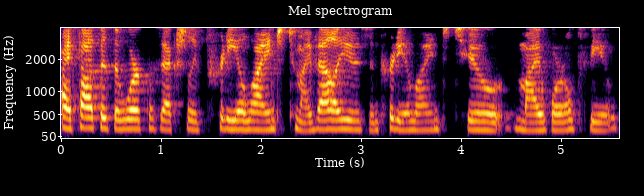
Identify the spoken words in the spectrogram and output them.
I thought that the work was actually pretty aligned to my values and pretty aligned to my worldview.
